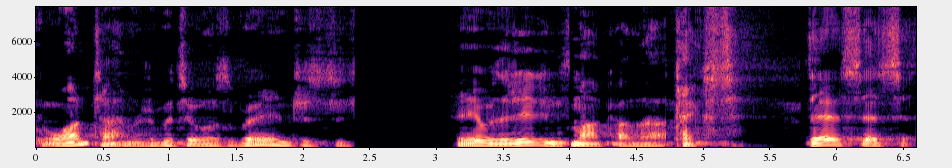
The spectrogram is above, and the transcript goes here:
One time, Rinpoche was very interested. He was reading Mahakala text. There says,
